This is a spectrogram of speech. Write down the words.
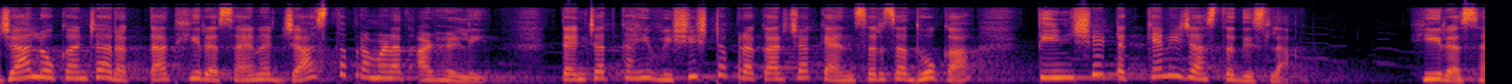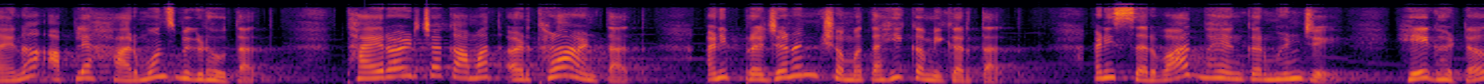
ज्या लोकांच्या रक्तात ही रसायनं जास्त प्रमाणात आढळली त्यांच्यात काही विशिष्ट प्रकारच्या कॅन्सरचा धोका तीनशे टक्क्यांनी जास्त दिसला. ही रसायनं आपल्या हार्मोन्स बिघडवतात थायरॉईडच्या कामात अडथळा आणतात आणि प्रजनन क्षमताही कमी करतात. आणि सर्वात भयंकर म्हणजे हे घटक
